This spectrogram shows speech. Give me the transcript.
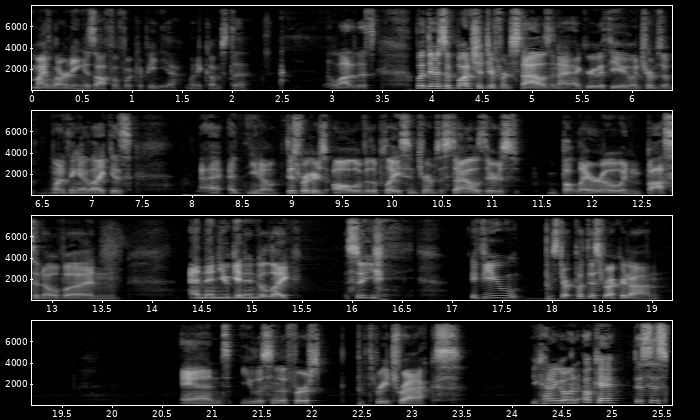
my learning is off of Wikipedia when it comes to a lot of this. But there's a bunch of different styles, and I agree with you in terms of one thing I like is, I, I, you know, this record is all over the place in terms of styles. There's bolero and bossa nova, and and then you get into like, so you, if you start put this record on, and you listen to the first three tracks, you kind of going, okay, this is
